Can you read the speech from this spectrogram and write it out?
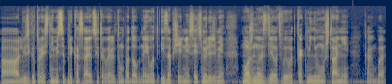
э, люди, которые с ними соприкасаются и так далее и тому подобное. И вот из общения с этими людьми можно сделать вывод, как минимум, что они как бы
